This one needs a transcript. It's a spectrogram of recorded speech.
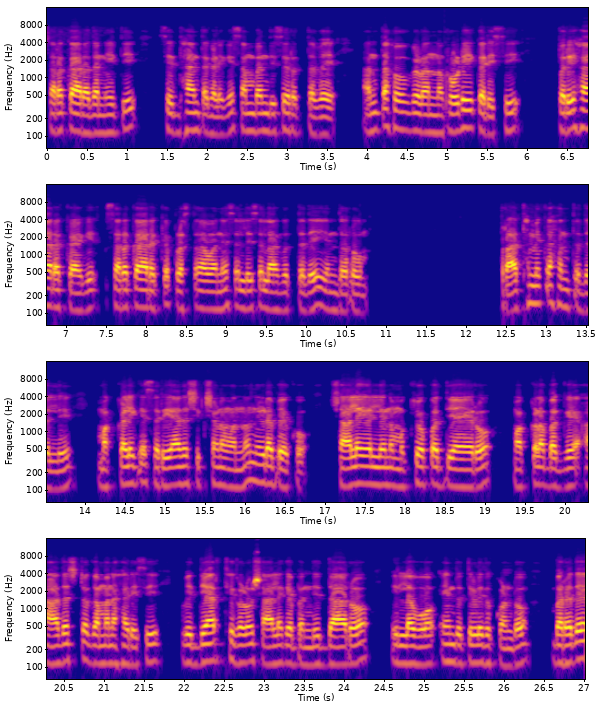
ಸರಕಾರದ ನೀತಿ, ಸಿದ್ಧಾಂತಗಳಿಗೆ ಸಂಬಂಧಿಸಿರುತ್ತವೆ. ಅಂತಹವುಗಳನ್ನು ಕ್ರೋಢೀಕರಿಸಿ ಪರಿಹಾರಕ್ಕಾಗಿ ಸರಕಾರಕ್ಕೆ ಪ್ರಸ್ತಾವನೆ ಸಲ್ಲಿಸಲಾಗುತ್ತದೆ ಎಂದರು. ಪ್ರಾಥಮಿಕ ಹಂತದಲ್ಲಿ ಮಕ್ಕಳಿಗೆ ಸರಿಯಾದ ಶಿಕ್ಷಣವನ್ನು ನೀಡಬೇಕು. ಶಾಲೆಯಲ್ಲಿನ ಮುಖ್ಯೋಪಾಧ್ಯಾಯರು ಮಕ್ಕಳ ಬಗ್ಗೆ ಆದಷ್ಟು ಗಮನ ಹರಿಸಿ ವಿದ್ಯಾರ್ಥಿಗಳು ಶಾಲೆಗೆ ಬಂದಿದ್ದಾರೋ ಇಲ್ಲವೋ ಎಂದು ತಿಳಿದುಕೊಂಡು ಬರದೇ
